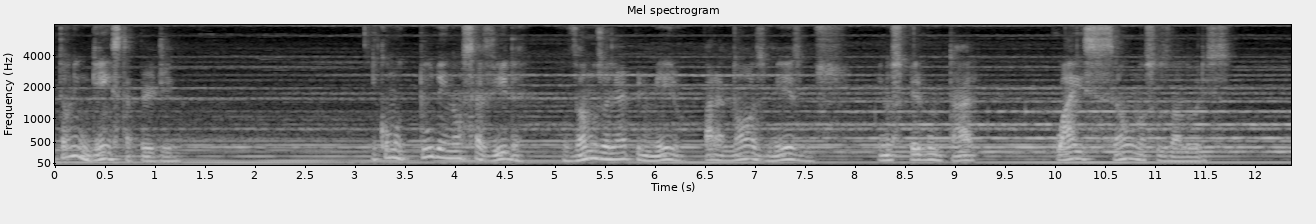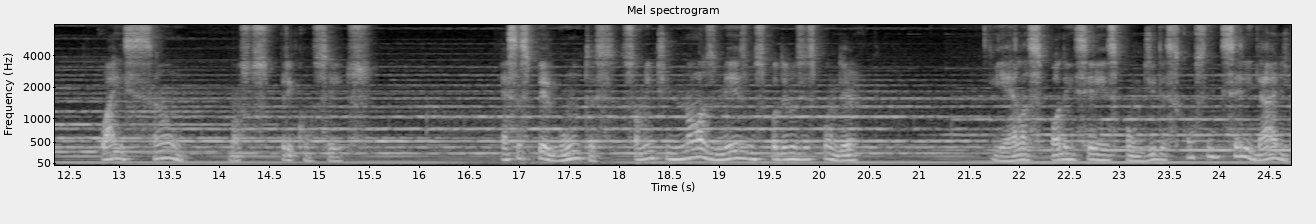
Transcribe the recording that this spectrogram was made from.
Então ninguém está perdido. E como tudo em nossa vida, vamos olhar primeiro para nós mesmos e nos perguntar quais são nossos valores, quais são nossos preconceitos. Essas perguntas somente nós mesmos podemos responder e elas podem ser respondidas com sinceridade,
